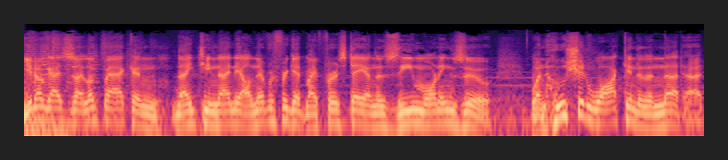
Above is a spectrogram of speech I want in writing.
You know, guys, as I look back in 1990, I'll never forget my first day on the Z Morning Zoo when who should walk into the Nut Hut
